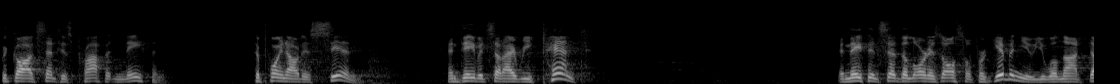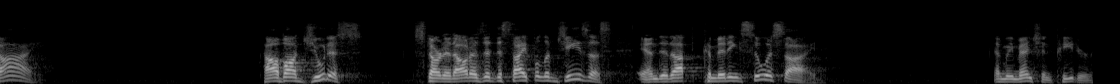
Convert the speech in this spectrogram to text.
But God sent his prophet Nathan to point out his sin. And David said, I repent. And Nathan said, The Lord has also forgiven you. You will not die. How about Judas? Started out as a disciple of Jesus, ended up committing suicide. And we mentioned Peter.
